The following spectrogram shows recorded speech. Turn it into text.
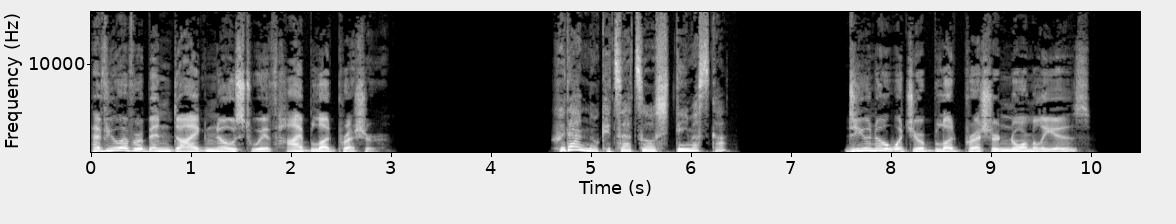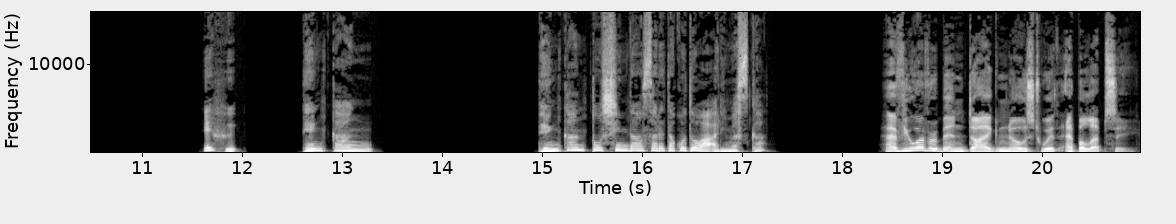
Have you ever been diagnosed with high blood pressure? 普段の血圧を知っていますか Do you know what your blood pressure normally is? F 転換転換と診断されたことはありますか Have you ever been diagnosed with epilepsy?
